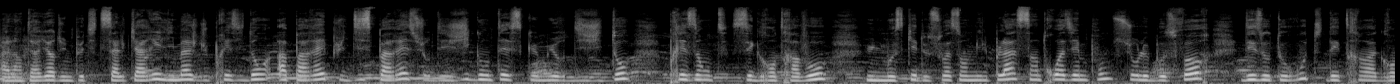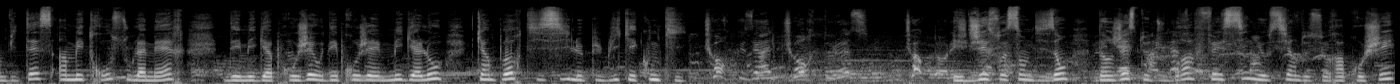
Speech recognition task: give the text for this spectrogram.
À l'intérieur d'une petite salle carrée, l'image du président apparaît puis disparaît sur des gigantesques murs digitaux, présente ses grands travaux une mosquée de 60 000 places, un troisième pont sur le Bosphore, des autoroutes, des trains à grande vitesse, un métro sous la mer, des méga-projets ou des projets mégalos, qu'importe ici le public est conquis. Et Jay, 70 ans, d'un geste du bras, fait signe au sien de se rapprocher.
